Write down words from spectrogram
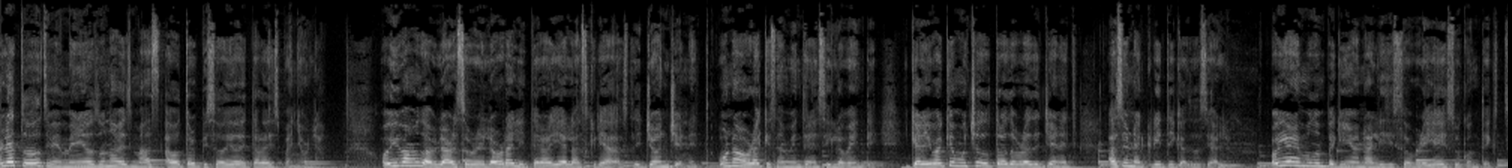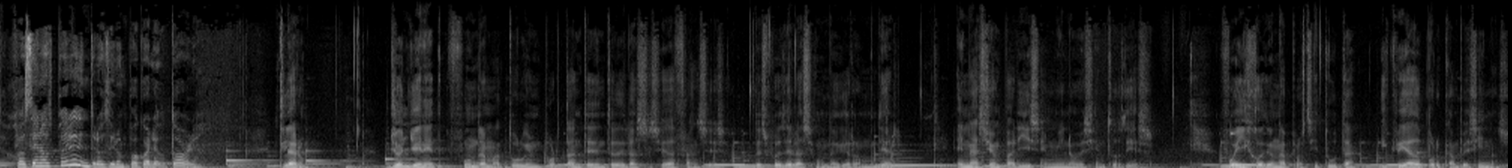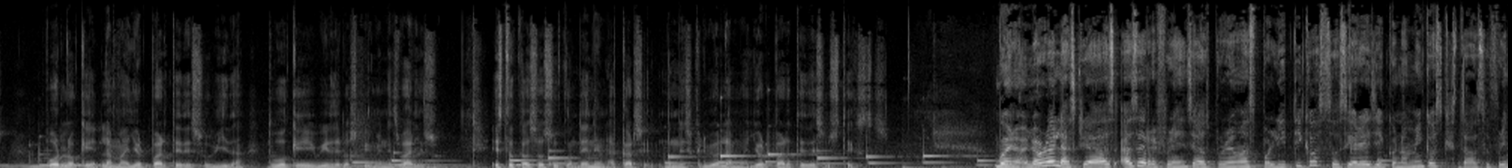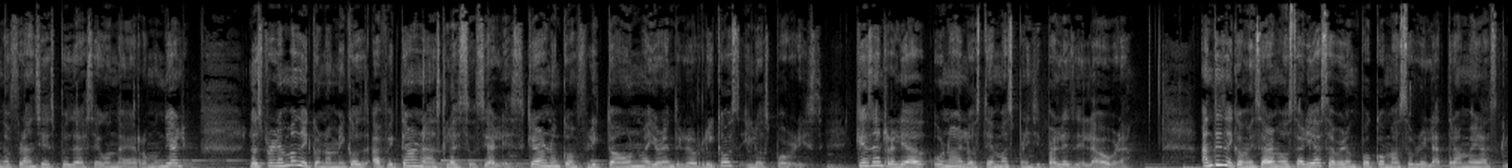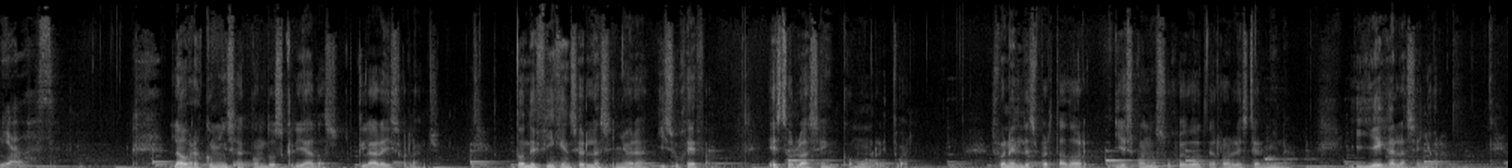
Hola a todos y bienvenidos una vez más a otro episodio de Tarde Española. Hoy vamos a hablar sobre la obra literaria Las Criadas de John Jennett, una obra que se ambienta en el siglo XX y que al igual que muchas otras obras de Jennett hace una crítica social. Hoy haremos un pequeño análisis sobre ella y su contexto. José, ¿nos podrías introducir un poco al autor? Claro. John Jennett fue un dramaturgo importante dentro de la sociedad francesa después de la Segunda Guerra Mundial. Él nació en París en 1910. Fue hijo de una prostituta y criado por campesinos, por lo que la mayor parte de su vida tuvo que vivir de los crímenes varios. Esto causó su condena en la cárcel, donde escribió la mayor parte de sus textos. Bueno, la obra de las criadas hace referencia a los problemas políticos, sociales y económicos que estaba sufriendo Francia después de la Segunda Guerra Mundial. Los problemas económicos afectaron a las clases sociales, crearon un conflicto aún mayor entre los ricos y los pobres, que es en realidad uno de los temas principales de la obra. Antes de comenzar, me gustaría saber un poco más sobre la trama de las criadas. La obra comienza con dos criadas, Clara y Solange, donde fingen ser la señora y su jefa. Esto lo hacen como un ritual. Suena el despertador y es cuando su juego de roles termina, y llega la señora.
